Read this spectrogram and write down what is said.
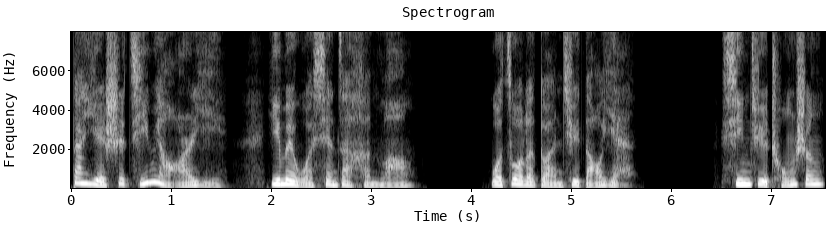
但也是几秒而已，因为我现在很忙。我做了短剧导演，新剧重生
